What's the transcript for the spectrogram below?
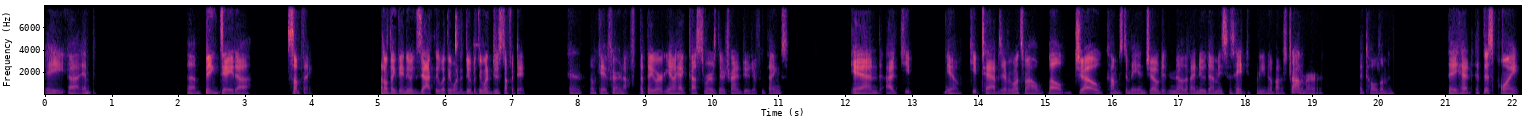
a, uh, a big data something. I don't think they knew exactly what they wanted to do, but they wanted to do stuff with data. And okay, fair enough. But they were, you know, had customers, they were trying to do different things. And I'd keep you know, keep tabs every once in a while. Well, Joe comes to me and Joe didn't know that I knew them. He says, Hey, what do you know about Astronomer? I told him. And they had, at this point,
